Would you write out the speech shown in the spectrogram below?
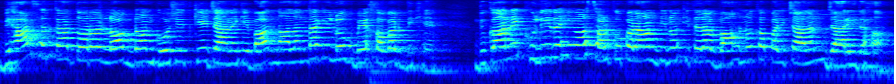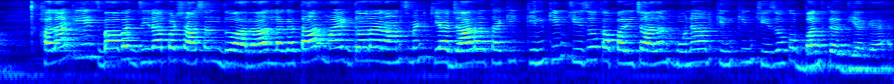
बिहार सरकार द्वारा लॉकडाउन घोषित किए जाने के बाद नालंदा के लोग बेखबर दिखे। दुकानें खुली रहीं और सड़कों पर आम दिनों की तरह वाहनों का परिचालन जारी रहा। हालाँकि इस बाबत जिला प्रशासन द्वारा लगातार माइक द्वारा अनाउंसमेंट किया जा रहा था कि किन किन चीज़ों का परिचालन होना और किन किन चीज़ों को बंद कर दिया गया है।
